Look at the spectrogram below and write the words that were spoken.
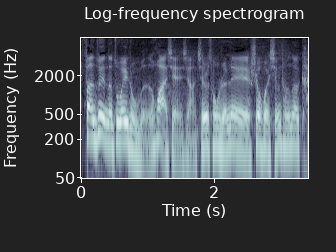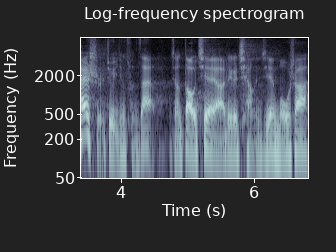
犯罪呢，作为一种文化现象，其实从人类社会形成的开始就已经存在了。像盗窃呀、这个抢劫、谋杀，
